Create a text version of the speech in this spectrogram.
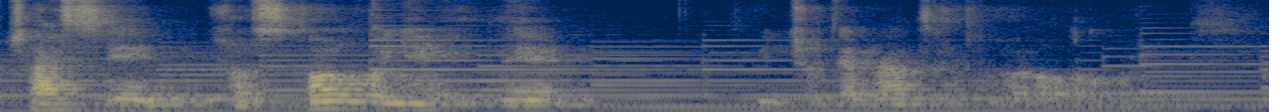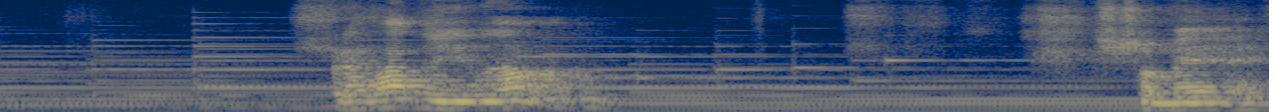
в часі жорстокої війни від 2014 року. Пригадує нам, що ми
